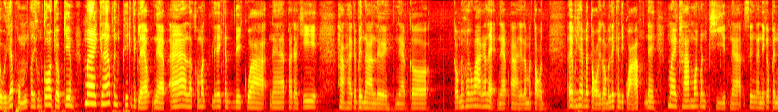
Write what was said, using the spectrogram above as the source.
สวัสดีครับผมตอนนี้คุณก็จบเกมมาครับพันพิกอีกแล้วนะครับอ่าเราก็มาเล่นกันดีกว่านะครับหลังจากที่ห่างหายกันเป็นนานเลยนะครับก็ก็ไม่ค่อยว่างกันแหละนะครับอ่าเดี๋ยวเรามาต่อเอ้ยไม่ใช่มาต่อเรามาเล่นกันดีกว่าครับใน Minecraft Mod One Piece นะซึ่งอันนี้ก็เป็น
